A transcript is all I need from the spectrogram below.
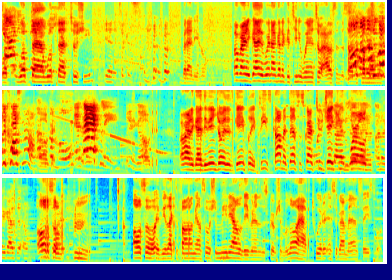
whip, Johnny whip that, baby. whip that tushy. Yeah, they took us. But anywho, alrighty guys, we're not gonna continue waiting until Allison decides no, to no, come no, she's about over. to cross now. Oh, okay. Exactly. There you go. Okay. Alrighty guys, if you enjoyed this gameplay, please comment and subscribe to Which you JQ's World. didn't. I know you guys didn't. Also, enjoy it. Hmm. Also, if you'd like to follow me on social media, I'll leave it in the description below. I have Twitter, Instagram, and Facebook.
